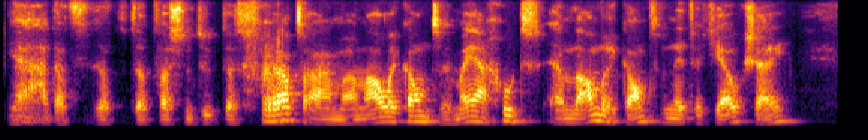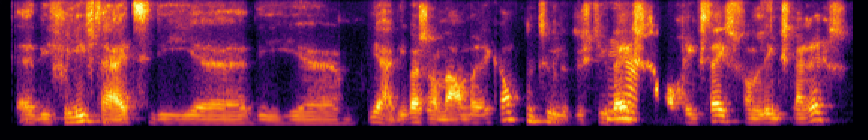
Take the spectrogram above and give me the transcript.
Ja, dat, dat, dat was natuurlijk, dat vrat aan me aan alle kanten. Maar ja, goed, aan de andere kant, net wat jij ook zei, eh, die verliefdheid, die, eh, die, eh, ja, die was aan de andere kant natuurlijk. Dus die Ja. weegschaal ging steeds van links naar rechts.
